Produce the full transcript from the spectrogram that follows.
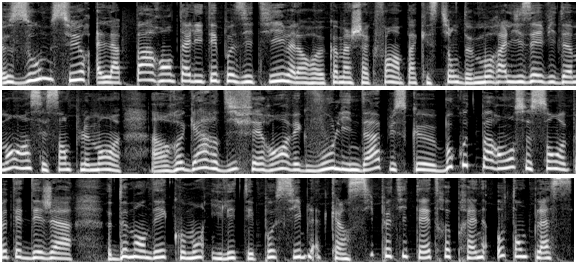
zoom sur la parentalité positive. Alors, euh, comme à chaque fois, hein, pas question de moraliser évidemment, hein, c'est simplement euh, un regard différent avec vous, Linda, puisque beaucoup de parents se sont euh, peut-être déjà demandé comment il était possible qu'un si petit être prenne autant de place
